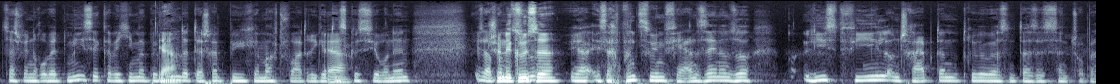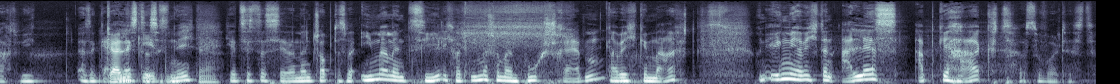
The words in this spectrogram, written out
Zum Beispiel den Robert Miesek habe ich immer bewundert, der schreibt Bücher, macht Vorträge, Ja. Diskussionen. Ist ab Schöne und zu, Grüße. Ja, ist ab und zu im Fernsehen und so, liest viel und schreibt dann drüber was und das ist sein Job. Ich dachte, wie, also Geil geiler ist das geht's eigentlich, nicht. ja. Jetzt ist das selber mein Job. Das war immer mein Ziel. Ich wollte immer schon mein Buch schreiben, habe ich gemacht. Und irgendwie habe ich dann alles abgehakt Was du wolltest.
